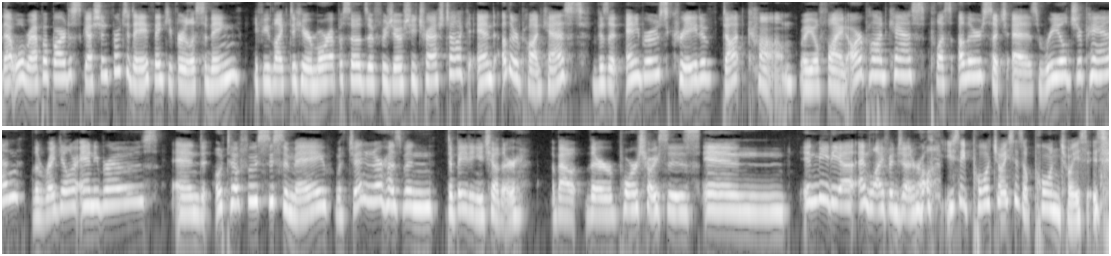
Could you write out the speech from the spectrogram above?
That will wrap up our discussion for today. Thank you for listening. If you'd like to hear more episodes of Fujoshi Trash Talk and other podcasts, visit anybroscreative.com, where you'll find our podcasts plus others such as Real Japan, The Regular Annie Bros, and Otofu Susume, with Jen and her husband debating each other about their poor choices in in media and life in general. You say poor choices or porn choices?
